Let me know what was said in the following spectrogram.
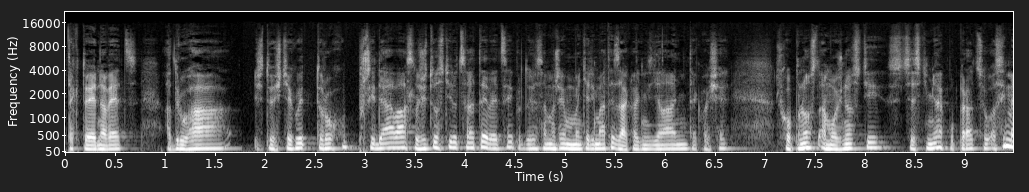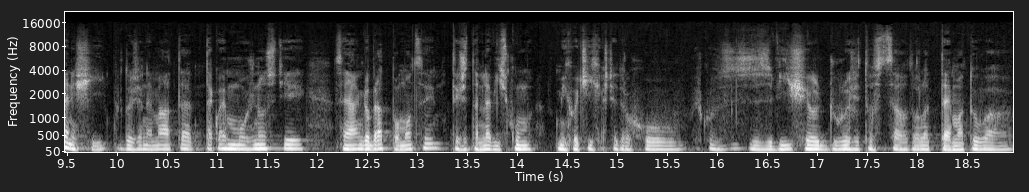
Tak to je jedna věc. A druhá, že to ještě jako trochu přidává složitosti do celé té věci, protože samozřejmě v momentě, kdy máte základní vzdělání, tak vaše schopnost a možnosti se s tím nějak poprat jsou asi menší, protože nemáte takové možnosti se nějak dobrat pomoci. Takže tenhle výzkum v mých očích ještě trochu jako zvýšil důležitost celého tohle tématu a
